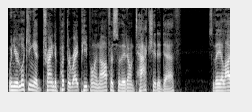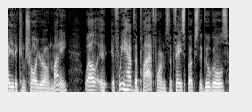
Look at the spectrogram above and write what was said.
when you're looking at trying to put the right people in office so they don't tax you to death, so they allow you to control your own money. Well, if we have the platforms, the Facebooks, the Googles,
